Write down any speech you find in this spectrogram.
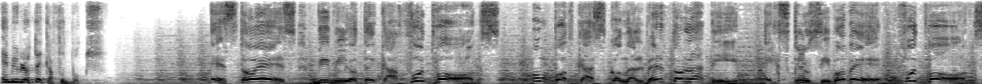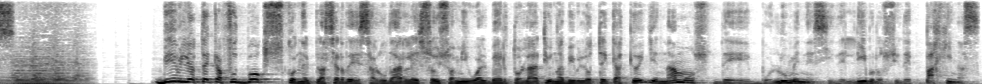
en Biblioteca Footbox. Esto es Biblioteca Footbox, un podcast con Alberto Lati, exclusivo de Footbox. Biblioteca Footbox, con el placer de saludarles, soy su amigo Alberto Lati, una biblioteca que hoy llenamos de volúmenes y de libros y de páginas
